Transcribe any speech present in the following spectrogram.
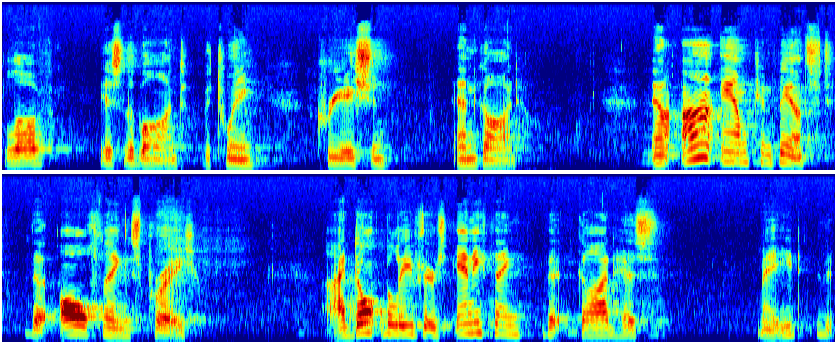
Love is the bond between creation and God. Now, I am convinced that all things pray. I don't believe there's anything that God has made that,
